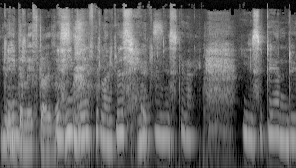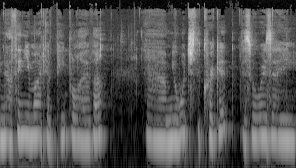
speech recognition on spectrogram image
You Getting- eat the leftovers. yeah, leftovers yeah, from yesterday. You sit down and do nothing. You might have people over. Um, you watch the cricket. There's always a,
